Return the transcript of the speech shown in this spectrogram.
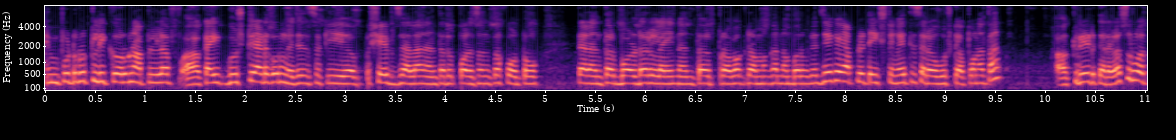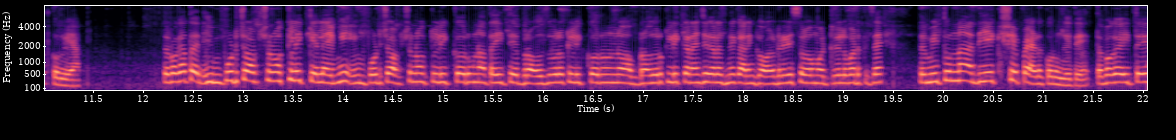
इम्पोर्टवर क्लिक करून आपल्याला काही गोष्टी ॲड करून घ्यायच्या. जसं की शेप झाला नंतर पर्सनचा फोटो त्यानंतर बॉर्डर लाईन नंतर प्रभाग क्रमांक नंबर वगैरे जे काही आपले टेक्स्टिंग आहे ते सर्व गोष्टी आपण आता क्रिएट करायला सुरुवात करूया. तर बघा आता इम्पोर्टच्या ऑप्शनवर क्लिक केलंय मी. इम्पोर्टच्या ऑप्शनवर क्लिक करून आता इथे ब्राउझरवर क्लिक करून ब्राउझर क्लिक करण्याची गरज नाही कारण की ऑलरेडी सर्व मटेरियलवरतीच आहे. तर मी इथून आधी एक शेप ॲड करून घेते. तर बघा इथे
